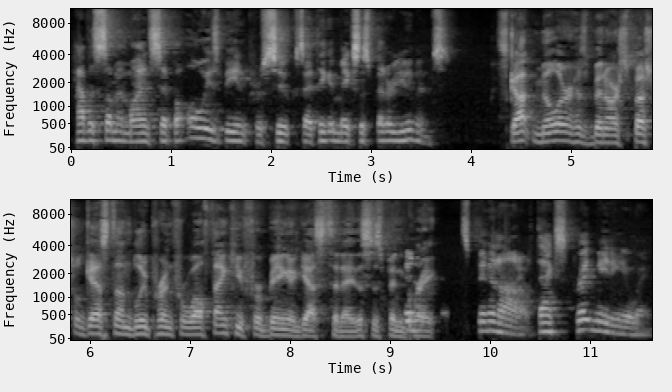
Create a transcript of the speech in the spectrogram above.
have a summit mindset, but always be in pursuit because I think it makes us better humans. Scott Miller has been our special guest on Blueprint for Wealth. Thank you for being a guest today. This has been, it's been great. It's been an honor. Thanks. Great meeting you, Wayne.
